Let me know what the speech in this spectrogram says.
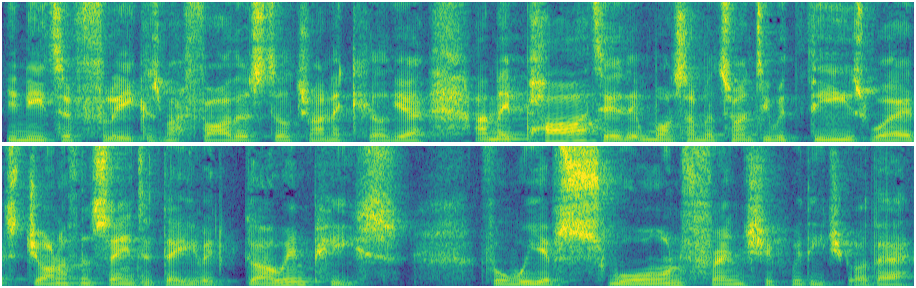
you need to flee because my father's still trying to kill you. And they parted in 1 Samuel 20 with these words, Jonathan saying to David, go in peace, for we have sworn friendship with each other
